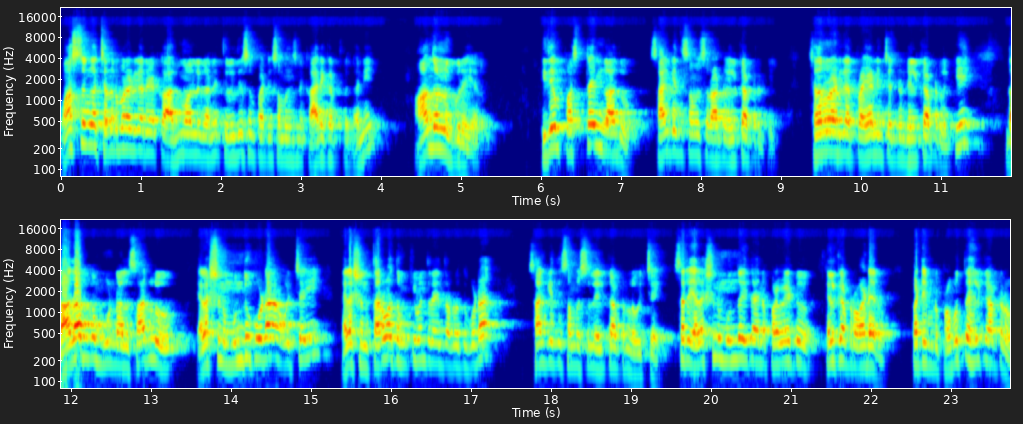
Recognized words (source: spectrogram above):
వాస్తవంగా చంద్రబాబు నాయుడు గారి యొక్క అభిమానులు కానీ తెలుగుదేశం పార్టీకి సంబంధించిన కార్యకర్తలు కానీ ఆందోళనకు గురయ్యారు. ఇదేం ఫస్ట్ టైం కాదు. సాంకేతిక సమస్య రావడం హెలికాప్టర్కి. చంద్రబాబు నాయుడు గారు ప్రయాణించేటువంటి హెలికాప్టర్లకి దాదాపుగా మూడు నాలుగు సార్లు ఎలక్షన్ ముందు కూడా వచ్చాయి. ఎలక్షన్ తర్వాత ముఖ్యమంత్రి అయిన తర్వాత కూడా సాంకేతిక సమస్యలు హెలికాప్టర్లు వచ్చాయి. సరే ఎలక్షన్ ముందు అయితే ఆయన ప్రైవేటు హెలికాప్టర్ వాడారు. బట్ ఇప్పుడు ప్రభుత్వ హెలికాప్టరు.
